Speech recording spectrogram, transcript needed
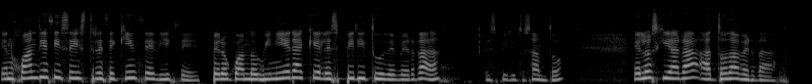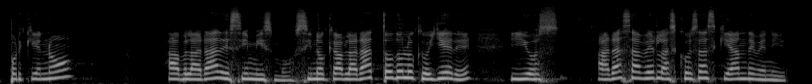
En Juan 16, 13, 15 dice, pero cuando viniera aquel Espíritu de verdad, el Espíritu Santo, Él os guiará a toda verdad, porque no hablará de sí mismo, sino que hablará todo lo que oyere y os hará saber las cosas que han de venir.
